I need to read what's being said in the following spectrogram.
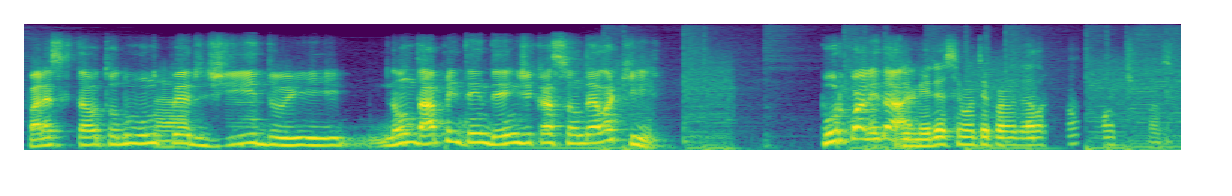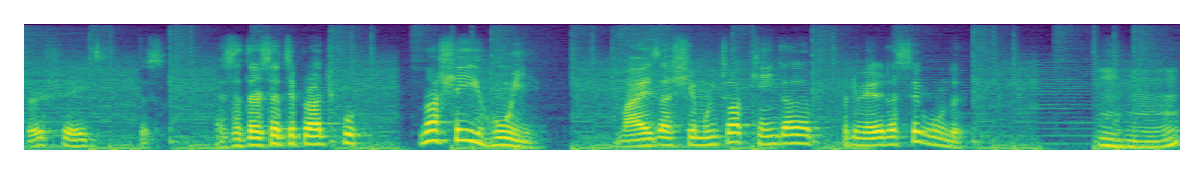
Parece que tava todo mundo é. perdido e não dá para entender a indicação dela aqui. Por qualidade. A primeira e a segunda temporada dela foram ótimas, perfeitas. Essa terceira temporada, tipo, não achei ruim mas achei muito aquém da primeira e da segunda. Uhum.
